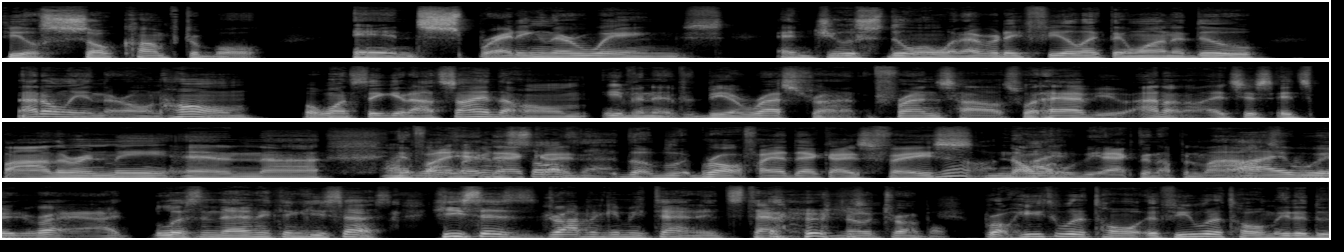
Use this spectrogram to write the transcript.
feel so comfortable in spreading their wings and just doing whatever they feel like they want to do, not only in their own home, but once they get outside the home, even if it be a restaurant, a friend's house, what have you. I don't know. It's just it's bothering me. And uh, All right, if I had that solve guy's that. The, bro, if I had that guy's face, No, no, I- one would be acting up in my house. I would right. I listen to anything he says. He says, "Drop and give me 10. It's ten. No trouble." bro. He would have told if he would have told me to do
